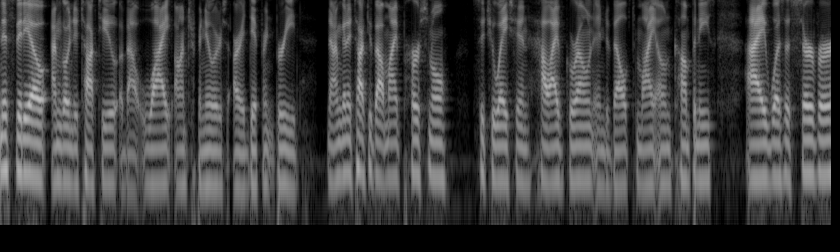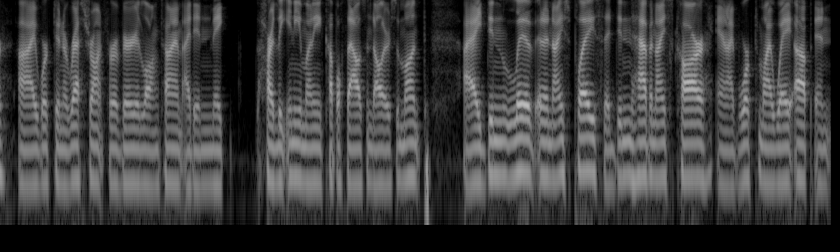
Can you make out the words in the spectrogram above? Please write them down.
this video, I'm going to talk to you about why entrepreneurs are a different breed. Now, I'm going to talk to you about my personal situation, how I've grown and developed my own companies. I was a server. I worked in a restaurant for a very long time. I didn't make hardly any money, a couple thousand dollars a month. I didn't live in a nice place. I didn't have a nice car, and I've worked my way up and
